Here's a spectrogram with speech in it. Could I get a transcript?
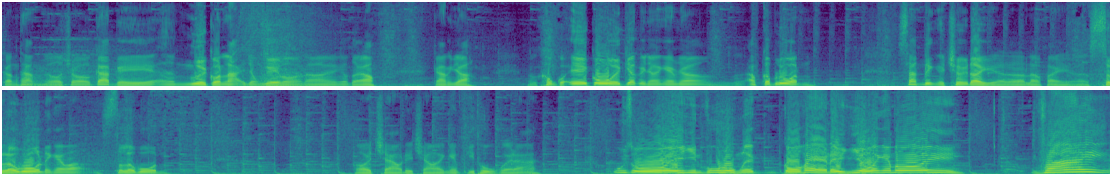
Căng thẳng cho, các cái à, người còn lại trong game rồi. Đấy anh em thấy không? Căng chưa? Không có eco hay kiếp rồi nha anh em nhá. Áp cấp luôn. Xác định là chơi đẩy là, là phải à, slow ball anh em ạ. Slow ball. Rồi chào để chào anh em ký thủ về đã. Ui rồi nhìn vũ hùng này có vẻ đẩy nhiều anh em ơi. Vai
